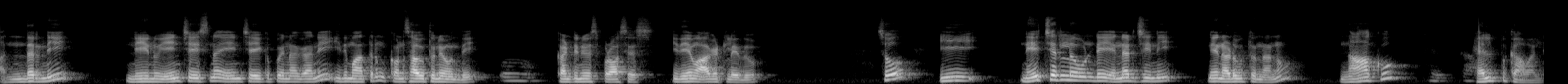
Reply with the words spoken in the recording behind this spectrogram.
అందరినీ నేను ఏం చేసినా ఏం చేయకపోయినా కానీ ఇది మాత్రం కొనసాగుతూనే ఉంది. కంటిన్యూస్ ప్రాసెస్ ఇదేం ఆగట్లేదు. సో ఈ నేచర్లో ఉండే ఎనర్జీని నేను అడుగుతున్నాను. నాకు హెల్ప్ కావాలి.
